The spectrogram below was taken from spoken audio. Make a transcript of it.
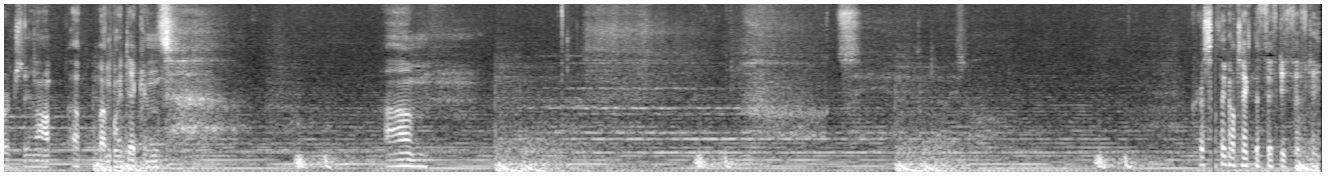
Fortunately, not up on my Dickens. Um, Chris, I think I'll take the 50 50.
